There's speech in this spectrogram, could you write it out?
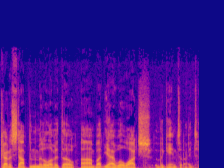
kind of stopped in the middle of it though. Um, but yeah, I will watch the game tonight.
